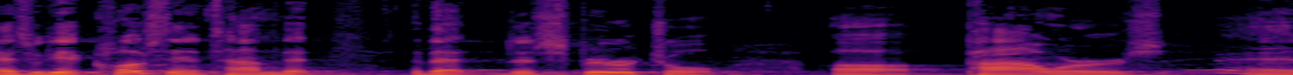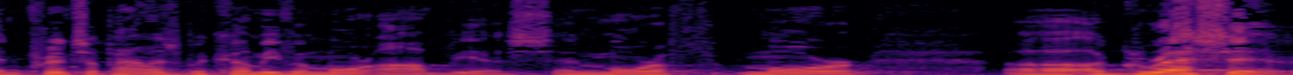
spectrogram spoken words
as we get closer in time that, that the spiritual uh, powers and principalities become even more obvious and more, more uh, aggressive.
